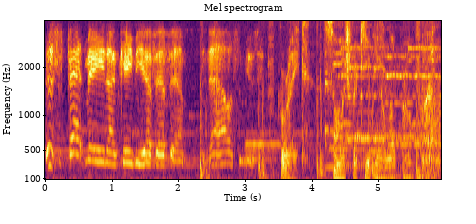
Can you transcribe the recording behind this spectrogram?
This is Pat Maine on KBF-FM. And now, some music. Great. So much for keeping a low profile.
